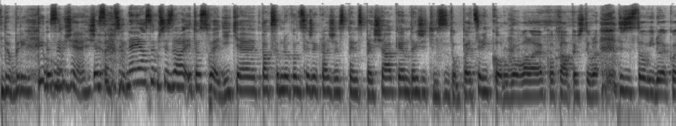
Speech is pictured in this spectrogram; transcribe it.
Dobrý, ty Já jsem, můžeš. já jsem, ne, já jsem přiznala i to své dítě, pak jsem dokonce řekla, že spím s plešákem, takže tím jsem to úplně celý korunovala, jako chápeš ty vole. Takže z toho výjdu jako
